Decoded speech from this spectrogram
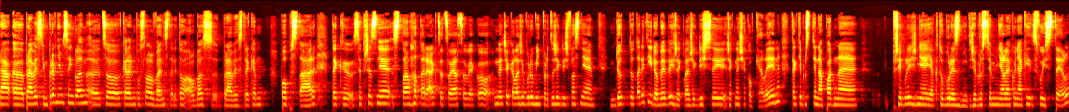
eh, Právě s tím prvním singlem, eh, co Karen poslal ven z tady toho Alba s, právě s trackem Popstar, tak se přesně stala ta reakce, co já jsem jako nečekala, že budu mít, protože když vlastně do, do tady té doby bych řekla, že když si řekneš jako Kellen, tak tě prostě napadne přibližně, jak to bude znít, že prostě měl jako nějaký svůj styl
